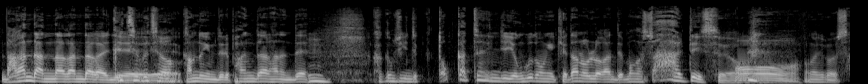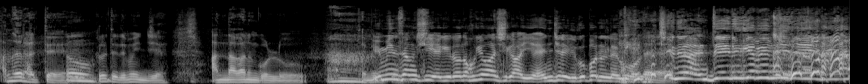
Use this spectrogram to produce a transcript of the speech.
나간다 안 나간다가 이제 그쵸, 그쵸. 감독님들이 판단하는데 가끔씩 이제 똑같은 이제 영구동에 계단 올라가는데 뭔가 쏴할 때 있어요. 어. 뭔가 이거 싸늘할 때 그럴 때 되면 이제 안 나가는 걸로 되면 유민상 씨 얘기로는 허경환 씨가 이 엔지를 일곱 번을 내고 네. 쟤는 안 되는 게 맵니다.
